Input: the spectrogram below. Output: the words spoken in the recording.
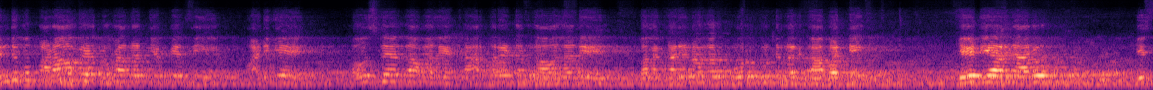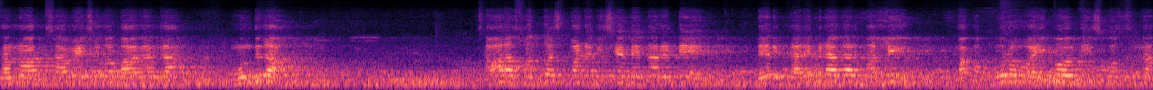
ఎందుకు పడావ పెడుతున్నారని చెప్పేసి అడిగే కౌన్సిలర్ కావాలి కార్పొరేటర్ కావాలని వాళ్ళ కరీంనగర్ కోరుకుంటున్నారు కాబట్టి కేటీఆర్ గారు ఈ సన్నాహ సమావేశంలో భాగంగా ముందుగా చాలా సంతోషపడ్డ విషయం ఏంటంటే నేను కరీంనగర్ మళ్ళీ మాకు పూర్వ వైభవం తీసుకొస్తున్నా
